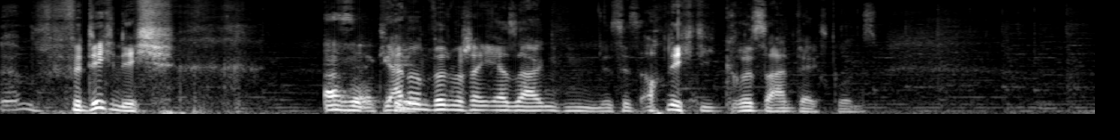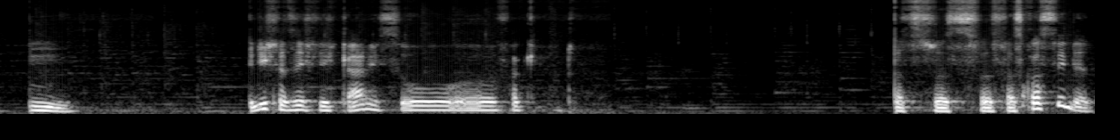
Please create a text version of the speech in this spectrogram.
ähm, für dich nicht. Achso, okay. Die anderen würden wahrscheinlich eher sagen, hm, ist jetzt auch nicht die größte Handwerkskunst. Hm. Bin ich tatsächlich gar nicht so äh, verkehrt. Was, was, was, was kostet die denn?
